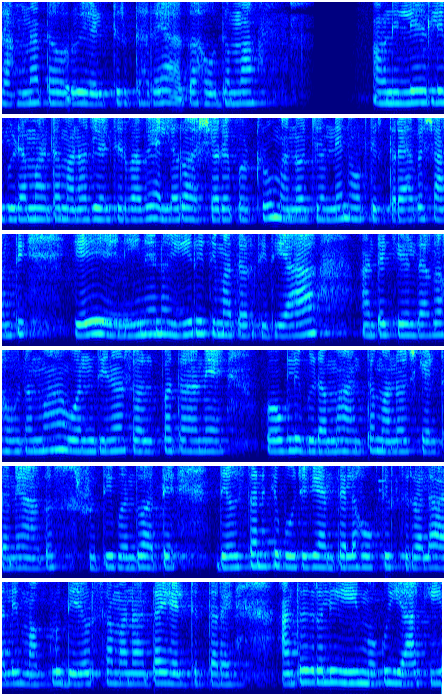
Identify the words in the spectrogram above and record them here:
ರಂಗನಾಥ್ ಅವರು ಹೇಳ್ತಿರ್ತಾರೆ. ಆಗ, ಹೌದಮ್ಮ, ಅವನು ಇಲ್ಲೇ ಇರಲಿ ಬಿಡಮ್ಮ ಅಂತ ಮನೋಜ್ ಹೇಳ್ತಿರುವಾಗ ಎಲ್ಲರೂ ಆಶ್ಚರ್ಯಪಟ್ಟರು ಮನೋಜನ್ನೇ ನೋಡ್ತಿರ್ತಾರೆ. ಆಗ, ಶಾಂತಿ, ಏ, ನೀನೇನೋ ಈ ರೀತಿ ಮಾತಾಡ್ತಿದ್ಯಾ? ಅಂತ ಕೇಳಿದಾಗ, ಹೌದಮ್ಮ, ಒಂದಿನ ಸ್ವಲ್ಪ ತಾನೇ ಹೋಗಲಿ ಬಿಡಮ್ಮ ಅಂತ ಮನೋಜ್ ಕೇಳ್ತಾನೆ. ಆಗ ಶ್ರುತಿ ಬಂದು, ಅತ್ತೆ, ದೇವಸ್ಥಾನಕ್ಕೆ ಪೂಜೆಗೆ ಅಂತೆಲ್ಲ ಹೋಗ್ತಿರ್ತೀರಲ್ಲ, ಅಲ್ಲಿ ಮಕ್ಕಳು ದೇವ್ರ ಸಮಾನ ಅಂತ ಹೇಳ್ತಿರ್ತಾರೆ. ಅಂಥದ್ರಲ್ಲಿ ಈ ಮಗು ಯಾಕೆ ಈ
